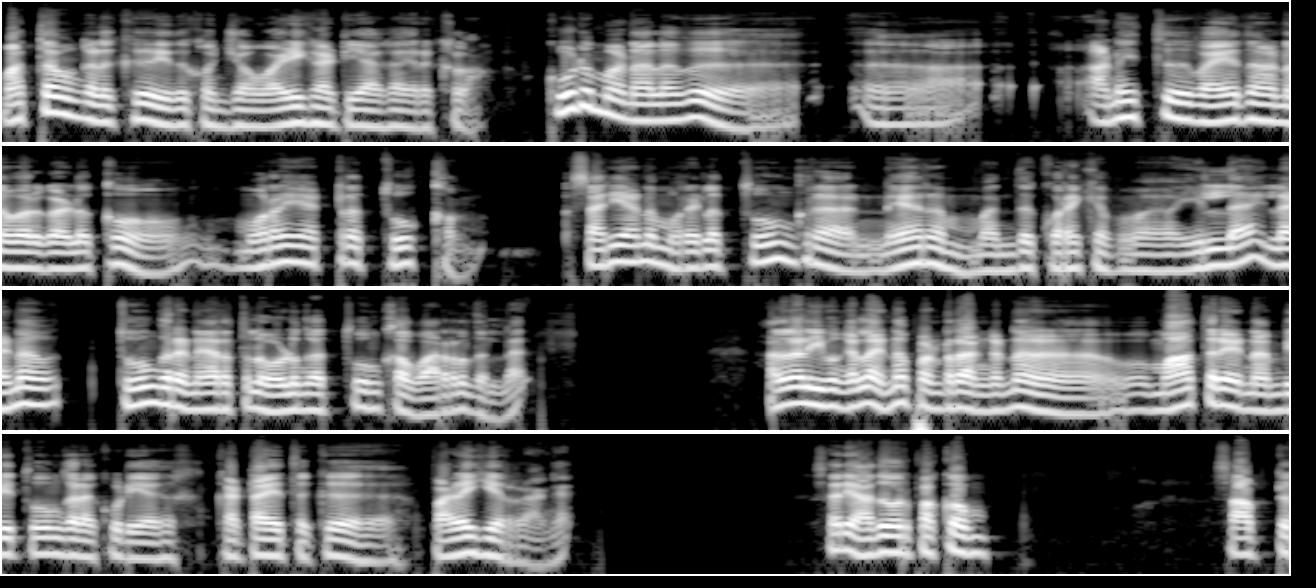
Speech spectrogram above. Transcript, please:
மற்றவங்களுக்கு இது கொஞ்சம் வழிகாட்டியாக இருக்கலாம். கூடுமான அளவு அனைத்து வயதானவர்களுக்கும் முறையற்ற தூக்கம் சரியான முறையில் தூங்குகிற நேரம் வந்து குறைக்க இல்லை இல்லைன்னா தூங்குகிற நேரத்தில் ஒழுங்காக தூங்க வர்றதில்ல. அதனால் இவங்கெல்லாம் என்ன பண்ணுறாங்கன்னா மாத்திரையை நம்பி தூங்குறக்கூடிய கட்டாயத்துக்கு பழகிடுறாங்க. சரி அது ஒரு பக்கம் சாப்பிட்டு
